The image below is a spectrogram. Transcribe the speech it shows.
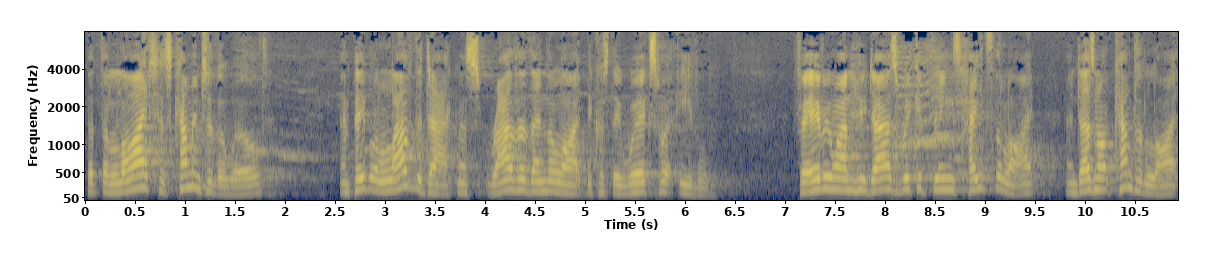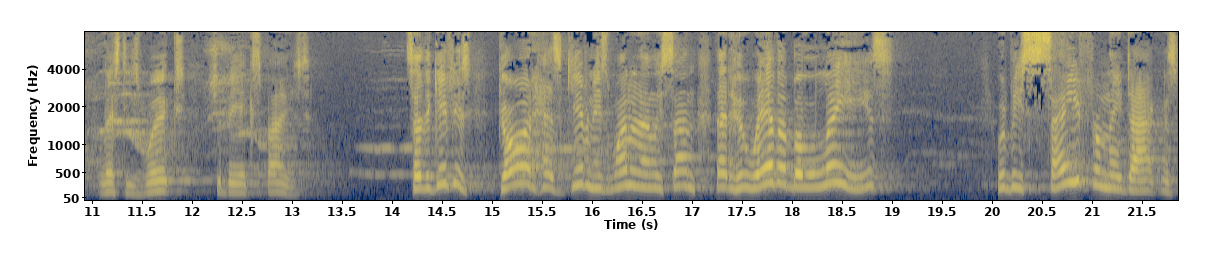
that the light has come into the world, and people love the darkness rather than the light because their works were evil. For everyone who does wicked things hates the light and does not come to the light, lest his works should be exposed. So the gift is God has given his one and only Son that whoever believes would be saved from their darkness,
